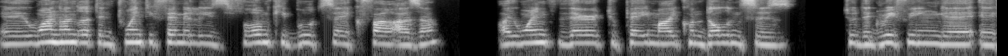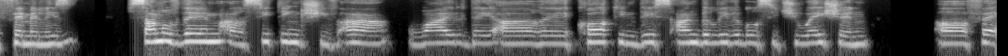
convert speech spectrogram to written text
120 families from Kibbutz Kfar Aza. I went there to pay my condolences to the grieving families. Some of them are sitting Shiva while they are uh, caught in this unbelievable situation of uh,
